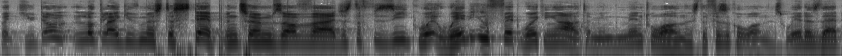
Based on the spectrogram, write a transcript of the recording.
But you don't look like you've missed a step in terms of uh, just the physique. Where, where do you fit working out? I mean, the mental wellness, the physical wellness. Where does that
